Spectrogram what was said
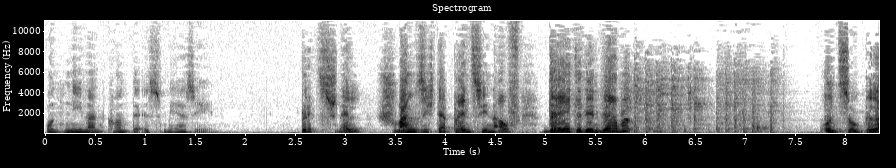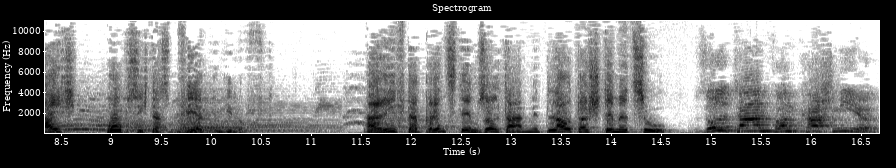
und niemand konnte es mehr sehen. Blitzschnell schwang sich der Prinz hinauf, drehte den Wirbel und sogleich hob sich das Pferd in die Luft. Da rief der Prinz dem Sultan mit lauter Stimme zu. Sultan von Kaschmir,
